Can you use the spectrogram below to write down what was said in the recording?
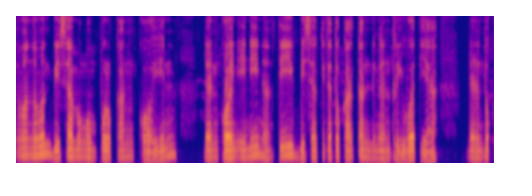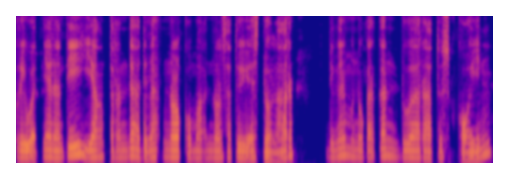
teman-teman bisa mengumpulkan koin dan koin ini nanti bisa kita tukarkan dengan reward ya. Dan untuk rewardnya nanti yang terendah adalah 0,01 US dollar dengan menukarkan 200 koin.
